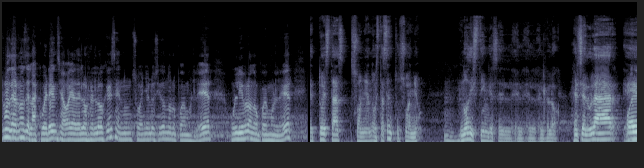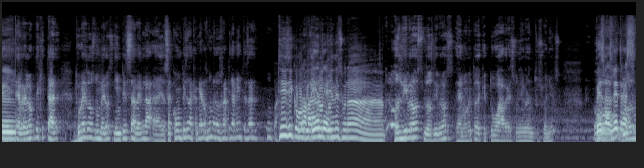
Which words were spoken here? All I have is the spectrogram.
rodearnos de la coherencia, vaya, de los relojes en un sueño lúcido no lo podemos leer, un libro no podemos leer. Que Tú estás soñando, estás en tu sueño, no distingues el, el- el- el reloj. El celular, eh, el... reloj digital, tú ves los números y empiezas a ver la, eh, o sea, cómo empiezan a cambiar los números rápidamente. ¿sabes? Sí, sí, como Una que tal no tienes una... Los libros, los libros, en el momento de que tú abres un libro en tus sueños, Ves las letras,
